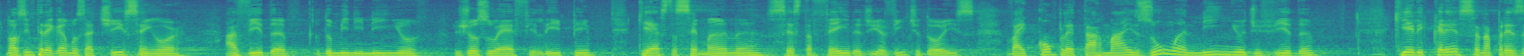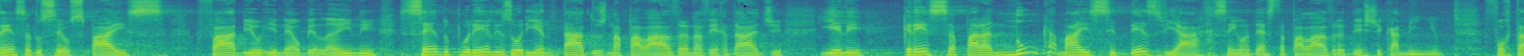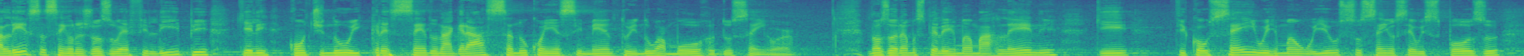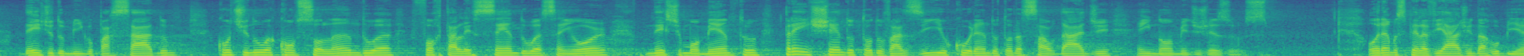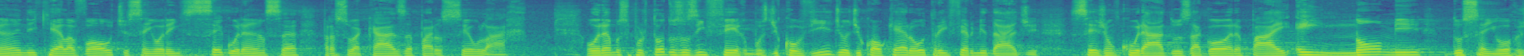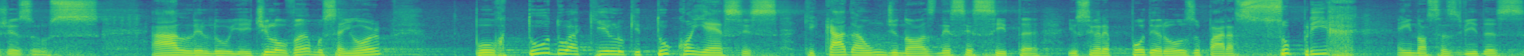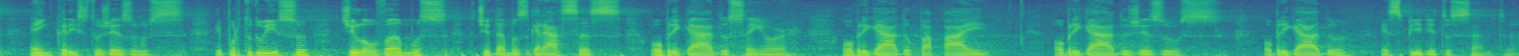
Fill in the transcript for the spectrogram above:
Nós entregamos a Ti, Senhor, a vida do menininho Josué Felipe, que esta semana, sexta-feira, dia 22, vai completar mais um aninho de vida, que ele cresça na presença dos seus pais, Fábio e Nel Belaine, sendo por eles orientados na palavra, na verdade, e ele cresça para nunca mais se desviar, Senhor, desta palavra, deste caminho. Fortaleça, Senhor Josué Felipe, que ele continue crescendo na graça, no conhecimento e no amor do Senhor. Nós oramos pela irmã Marlene, que ficou sem o irmão Wilson, sem o seu esposo, desde o domingo passado. Continua consolando-a, fortalecendo-a, Senhor, neste momento, preenchendo todo o vazio, curando toda saudade, em nome de Jesus. Oramos pela viagem da Rubiane, que ela volte, Senhor, em segurança para sua casa, para o seu lar. Oramos por todos os enfermos de Covid ou de qualquer outra enfermidade, sejam curados agora, Pai, em nome do Senhor Jesus. Aleluia. E te louvamos, Senhor por tudo aquilo que tu conheces, que cada um de nós necessita, e o Senhor é poderoso para suprir em nossas vidas em Cristo Jesus. E por tudo isso te louvamos, te damos graças. Obrigado, Senhor. Obrigado, Papai. Obrigado, Jesus. Obrigado, Espírito Santo.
